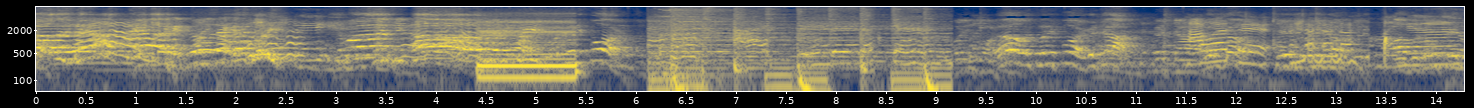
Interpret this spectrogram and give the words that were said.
no, 20 seconds, 20 seconds. Come on. Oh, 24. Oh, 24. Good job. Good job. How was it? My hands.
